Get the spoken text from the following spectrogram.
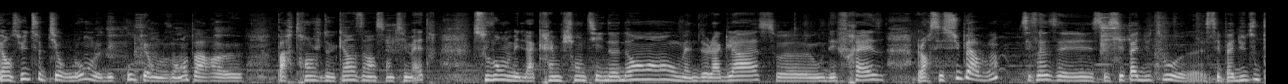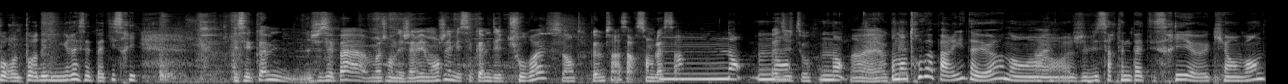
Et ensuite, ce petit rouleau, on le découpe et on le vend par, euh, par de 15-20 cm. Souvent, on met de la crème chantilly dedans, ou même de la glace, euh, ou des fraises. Alors, c'est super bon. C'est ça, c'est pas du tout, euh, c'est pas du tout pour, pour dénigrer cette pâtisserie. Et c'est comme, je sais pas, moi j'en ai jamais mangé, mais c'est comme des churros, un truc comme ça, ça ressemble à ça Mm, Non, non, du tout. Non. Ouais. On en trouve à Paris d'ailleurs. Ouais. J'ai vu certaines pâtisseries euh, qui en vendent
